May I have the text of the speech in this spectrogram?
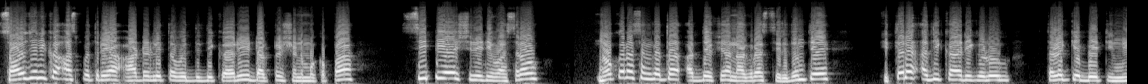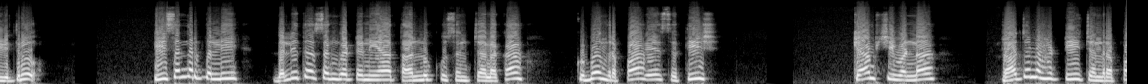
ಸಾರ್ವಜನಿಕ ಆಸ್ಪತ್ರೆಯ ಆಡಳಿತ ವೈದ್ಯಾಧಿಕಾರಿ ಡಾಕ್ಟರ್ ಷಣ್ಮುಖಪ್ಪ ಸಿಪಿಐ ಶ್ರೀನಿವಾಸರಾವ್ ನೌಕರ ಸಂಘದ ಅಧ್ಯಕ್ಷ ನಾಗರಾಜ್ ಸೇರಿದಂತೆ ಇತರ ಅಧಿಕಾರಿಗಳು ಸ್ಥಳಕ್ಕೆ ಭೇಟಿ ನೀಡಿದ್ರು ಈ ಸಂದರ್ಭದಲ್ಲಿ ದಲಿತ ಸಂಘಟನೆಯ ತಾಲೂಕು ಸಂಚಾಲಕ ಕುಬೇಂದ್ರಪ್ಪ. ಸತೀಶ್, ಕ್ಯಾಂಪ್ ಶಿವಣ್ಣ ರಾಜನಹಟ್ಟಿ ಚಂದ್ರಪ್ಪ,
